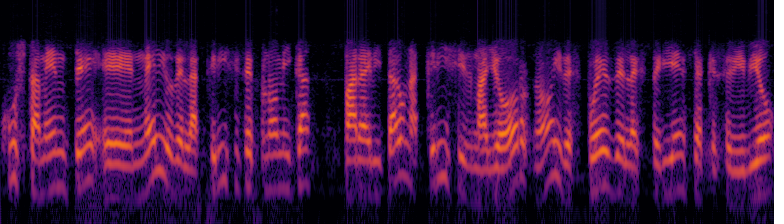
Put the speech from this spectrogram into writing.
justamente en medio de la crisis económica para evitar una crisis mayor, ¿no? Y después de la experiencia que se vivió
